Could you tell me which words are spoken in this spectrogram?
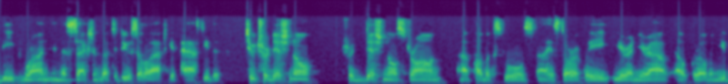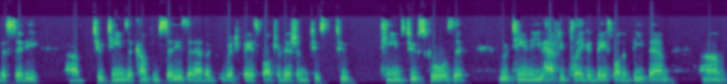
deep run in this section. But to do so, they'll have to get past either two traditional, traditional strong uh, public schools, uh, historically year in year out, Elk Grove and Yuba City, uh, two teams that come from cities that have a rich baseball tradition, two two teams, two schools that routinely you have to play good baseball to beat them. Um,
